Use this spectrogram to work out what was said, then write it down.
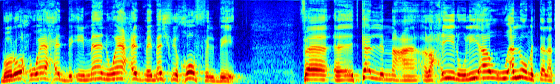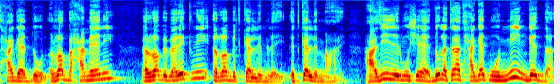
بروح واحد بإيمان واحد ما يبقاش في خوف في البيت. فاتكلم مع رحيل وليئة وقال لهم الثلاث حاجات دول الرب حماني الرب باركني الرب اتكلم لي اتكلم معايا. عزيزي المشاهد دول ثلاث حاجات مهمين جدا.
